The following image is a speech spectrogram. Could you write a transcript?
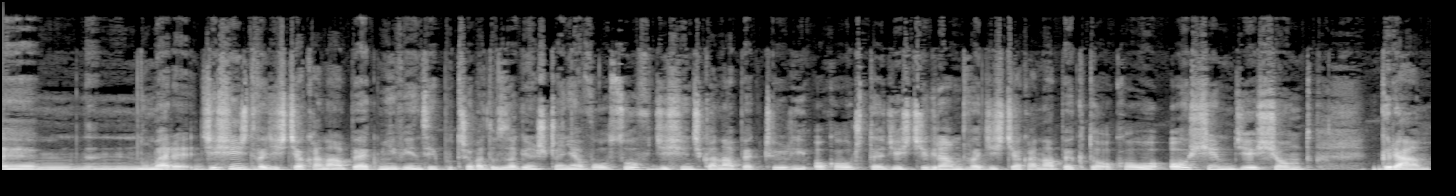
ym, numery. 10-20 kanapek mniej więcej potrzeba do zagęszczenia włosów. 10 kanapek, czyli około 40 gram, 20 kanapek to około 80 gram.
